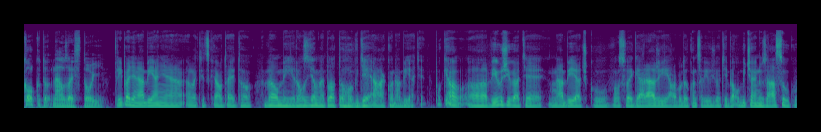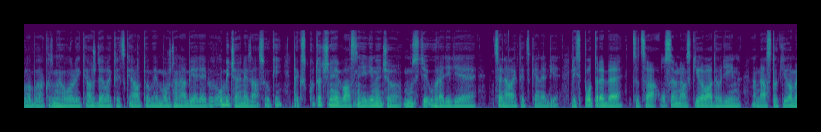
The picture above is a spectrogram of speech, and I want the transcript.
koľko to naozaj stojí. V prípade nabíjania elektrického auta je to veľmi rozdielne podľa toho, kde a ako nabíjate. Pokiaľ uh, využívate nabíjačku vo svojej garáži alebo dokonca využívate iba obyčajnú zásuvku, lebo ako sme hovorili, každé elektrické auto je možno nabíjať aj obyčajné zásuvky, tak skutočne vlastne jediné, čo musíte uhradiť je cena elektrickej energie. Pri spotrebe cca 18 kWh na 100 km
